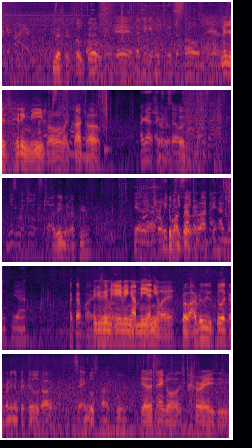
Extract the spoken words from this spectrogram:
Under fire. You guys are so good. Oh, good. shit! That nigga hit you with the bow in the air. Niggas hitting me, bro. Like back up. I got extra to cells. Fuck. One sec. I'm using my Phoenix kit. Are they even up here? Yeah, they are. But we can keep walk right up, to right? behind them. Yeah. I got my. Niggas gonna be uh, aiming at me anyway. Bro, I really feel like I'm running up a hill, dog. This angle's not cool. Yeah, this angle is crazy.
